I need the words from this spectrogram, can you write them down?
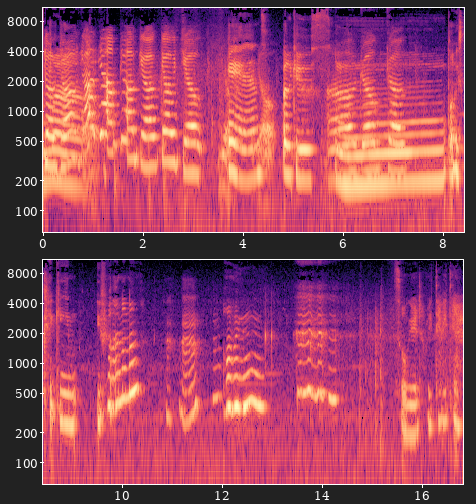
joke, joke, joke, joke, joke, joke, joke. And Buddha kiss. Oh, joke, joke. Oh, he's kicking. You feel that, Nana? Mm-hmm. Oh, my God. So weird. Right there, right there.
